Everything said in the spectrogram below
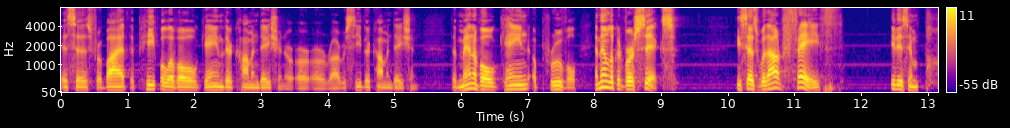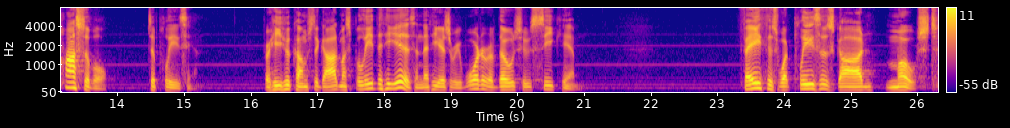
it says, For by it the people of old gained their commendation or, or, or uh, received their commendation. The men of old gained approval. And then look at verse 6. He says, Without faith, it is impossible to please him. For he who comes to God must believe that he is, and that he is a rewarder of those who seek him. Faith is what pleases God most.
